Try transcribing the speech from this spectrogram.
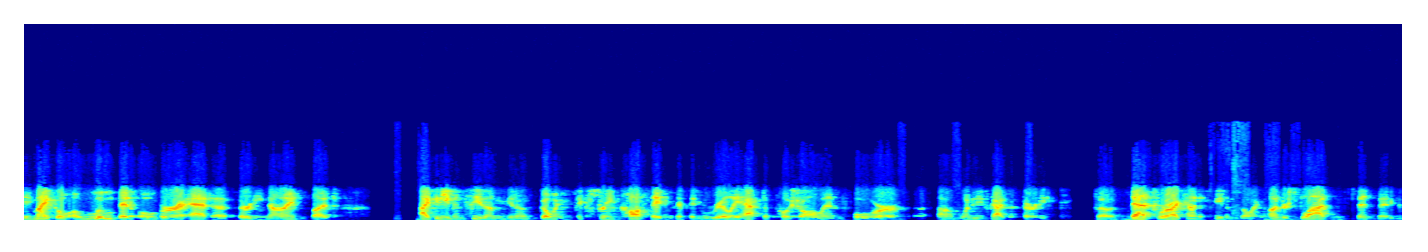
They might go a little bit over at uh, 39, but I could even see them, you know, going extreme cost savings if they really have to push all in for um, one of these guys at 30. So that's where I kind of see them going under slot and spin big.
